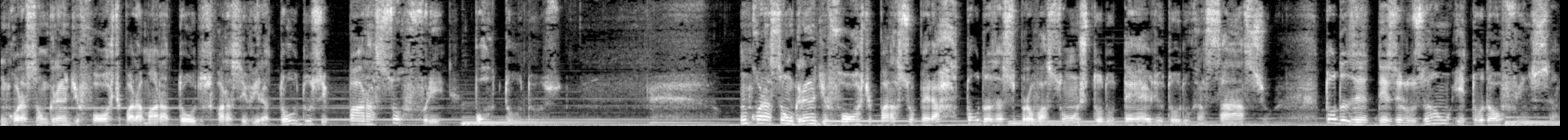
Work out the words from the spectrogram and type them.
Um coração grande e forte para amar a todos, para servir a todos e para sofrer por todos. Um coração grande e forte para superar todas as provações, todo o tédio, todo o cansaço, toda desilusão e toda ofensa.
